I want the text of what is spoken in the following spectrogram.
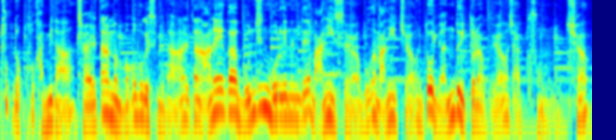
툭 넣고 갑니다. 자 일단 한번 먹어보겠습니다. 일단 안에가 뭔진 모르겠는데 많이 있어요. 뭐가 많이 있죠? 또 면도 있더라고요. 자 쿵척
